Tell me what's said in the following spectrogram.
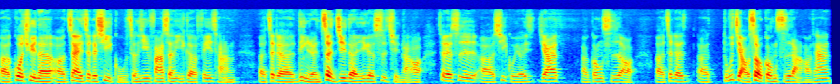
呃，过去呢，呃，在这个戏谷曾经发生一个非常呃这个令人震惊的一个事情啊哦，这个是呃戏谷有一家呃公司哦，呃这个呃独角兽公司啦哈，它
